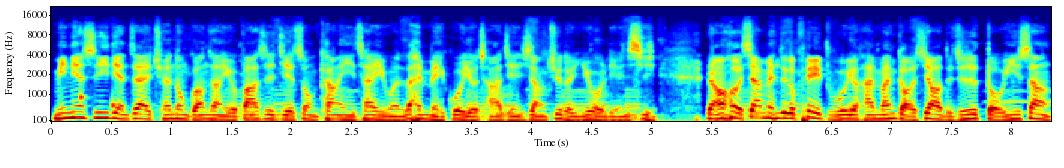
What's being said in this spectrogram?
明天十一点在传统广场有巴士接送抗议蔡英文来美国，有茶钱，想去的与我联系。然后下面这个配图也还蛮搞笑的，就是抖音上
